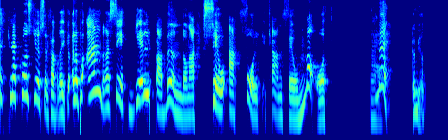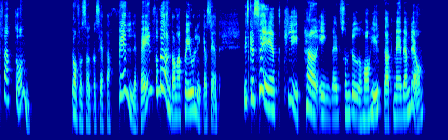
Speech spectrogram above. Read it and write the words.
öppna konstgödselfabriker eller på andra sätt hjälpa bönderna så att folk kan få mat? Nej, de gör tvärtom. De försöker sätta fälleben för bönderna på olika sätt. Vi ska se ett klipp här Ingrid som du har hittat med vem då?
